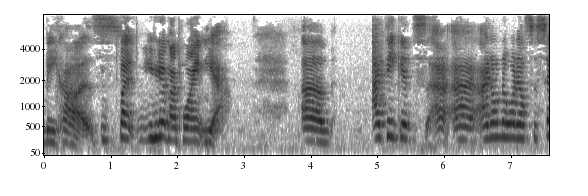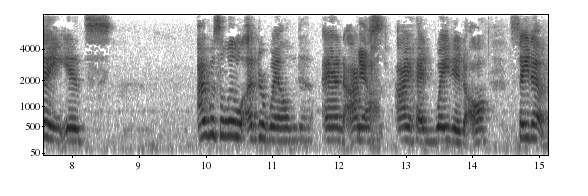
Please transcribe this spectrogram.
because But you get my point. Yeah. Um, I think it's. Uh, uh, I don't know what else to say. It's. I was a little underwhelmed, and I Yeah. was. I had waited all, stayed up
